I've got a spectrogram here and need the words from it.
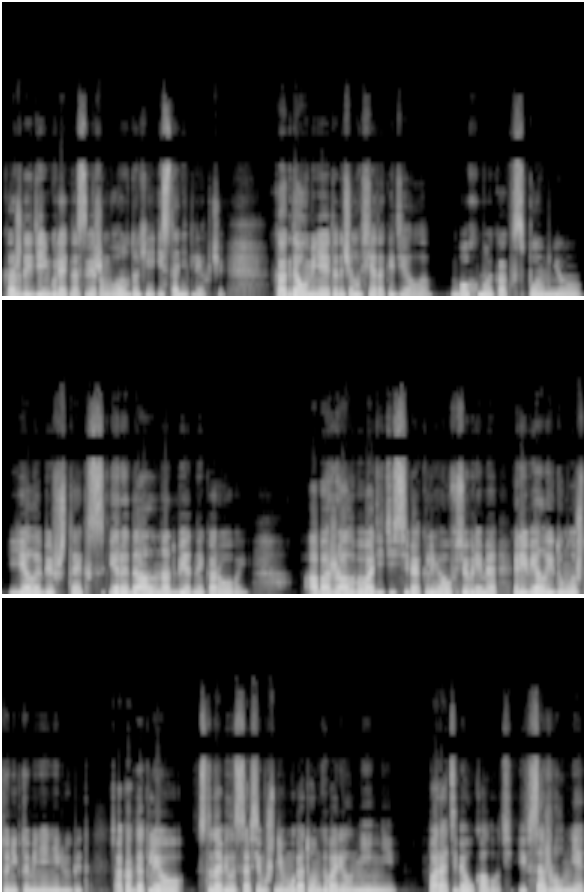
каждый день гулять на свежем воздухе, и станет легче. Когда у меня это началось, я так и делала». Бог мой, как вспомню, ела биштекс и рыдала над бедной коровой. Обожала выводить из себя Клео, все время ревела и думала, что никто меня не любит. А когда Клео становилась совсем уж не в моготу, он говорил «Нинни, пора тебя уколоть», и всаживал мне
